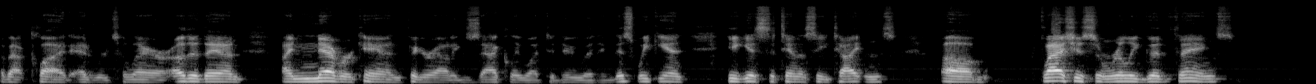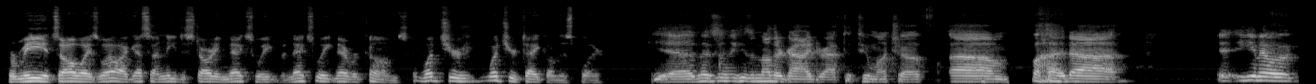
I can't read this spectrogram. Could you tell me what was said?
about Clyde Edwards Helaire other than I never can figure out exactly what to do with him. This weekend, he gets the Tennessee Titans, um, flashes some really good things. For me, it's always well. I guess I need to start him next week, but next week never comes. What's your What's your take on this player? Yeah, this is, he's another guy I drafted too much of. Um, but uh, you know,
